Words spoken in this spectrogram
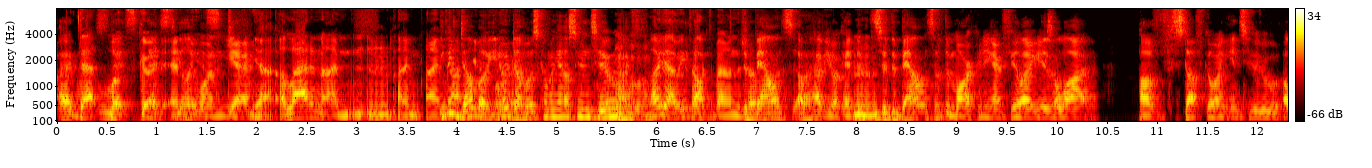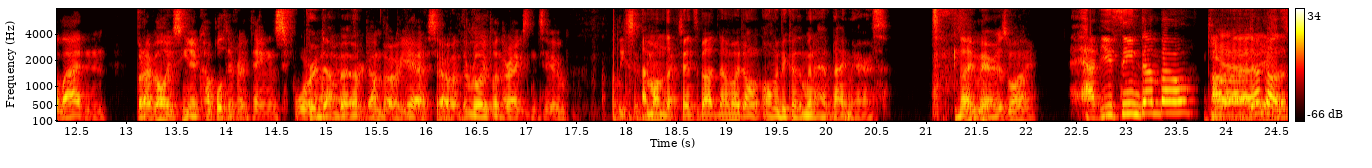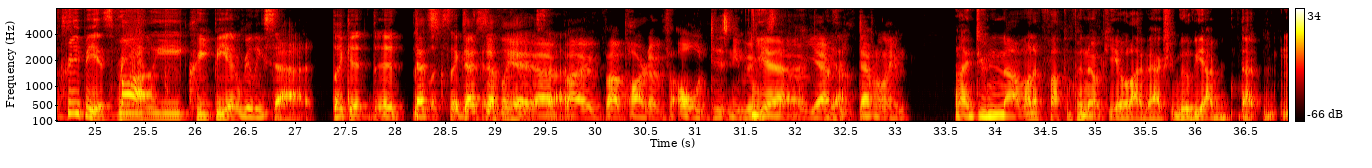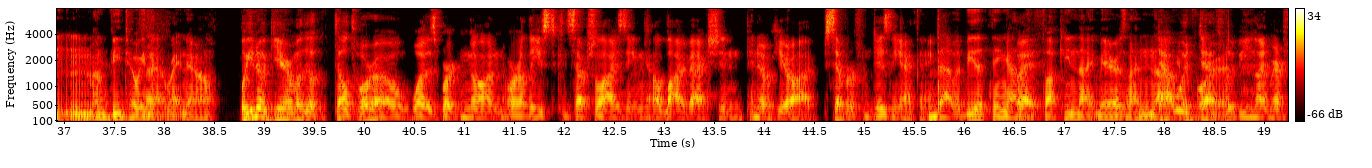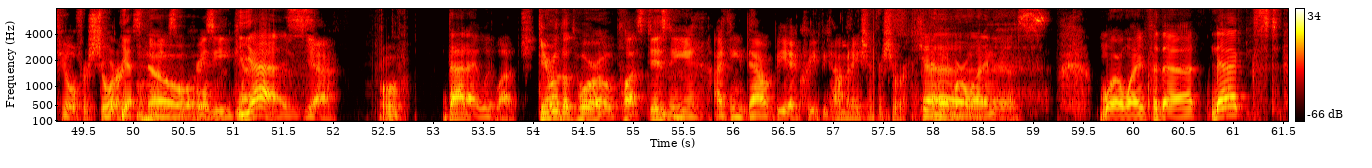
I, That that's- looks good. That's the only least. one. Yeah. Yeah. Aladdin. I'm. Mm-mm, I'm. I'm Even not Dumbo. You know, it. Dumbo's coming out soon too. I- Mhm. Oh yeah, we talked like about it in the, show. the show. balance. Oh, have you? Okay. The- Mhm. so the balance of the marketing, I feel like, is a lot of stuff going into Aladdin. But I've only seen a couple different things for For uh, Dumbo. for Dumbo, yeah. So they're really putting their eggs into at least. a I'm on the fence about Dumbo. Don't only because I'm gonna have nightmares. Nightmares. Why? Have you seen Dumbo? Yeah, it Dumbo's looks creepy as fuck. Really creepy and really sad. Like it, it That's looks like that's it's definitely a, a, a, a part of old Disney movies. Yeah. though. yeah, Yeah. For, definitely. And I do not want a fucking Pinocchio live action movie. I'm that mm, I'm vetoing that right now. Well, you know, Guillermo del, del Toro was working on, or at least conceptualizing, a live action Pinocchio, uh, separate from Disney. I think That would be the thing out of my fucking nightmares, and I'm not. that would for definitely It. be nightmare fuel for sure. Yes, Some no. crazy. Yes. yeah. Oof. That I would watch. Guillermo del Toro plus Disney, I think that would be a creepy combination for sure. Yeah, more wine. Is. More wine for that. Next,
